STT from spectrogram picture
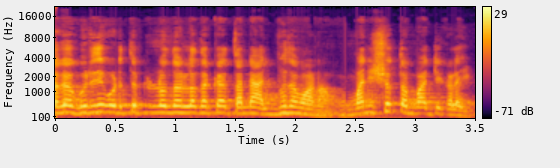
ഒക്കെ കുരുതി കൊടുത്തിട്ടുണ്ടെന്നുള്ളതൊക്കെ തന്നെ അത്ഭുതമാണ്. മനുഷ്യത്വം മാറ്റിക്കളയും.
